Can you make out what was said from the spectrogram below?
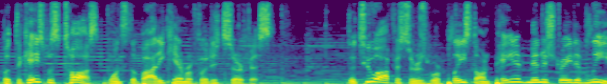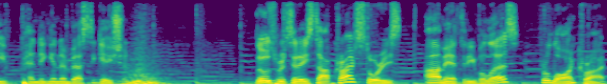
but the case was tossed once the body camera footage surfaced. The two officers were placed on paid administrative leave pending an investigation. Those were today's top crime stories. I'm Anthony Velez for Law and Crime.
